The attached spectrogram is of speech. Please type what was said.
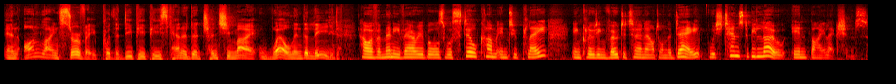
an online survey put the DPP's candidate Chen Chi-mai well in the lead. However, many variables will still come into play, including voter turnout on the day, which tends to be low in by-elections.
